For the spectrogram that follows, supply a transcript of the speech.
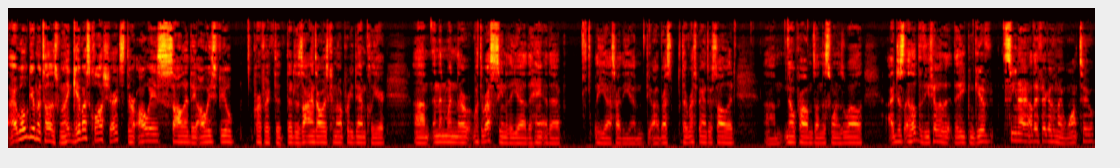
I will give Mattel this, when they give us cloth shirts, they're always solid. They always feel perfect. The, the designs always come out pretty damn clear. Um, and then when they're with the rest scene of the uh, the hand the the uh, sorry the um, the uh, rest the wristbands are solid. Um, no problems on this one as well. I just I love the detail that, that you can give Cena and other figures when they want to,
